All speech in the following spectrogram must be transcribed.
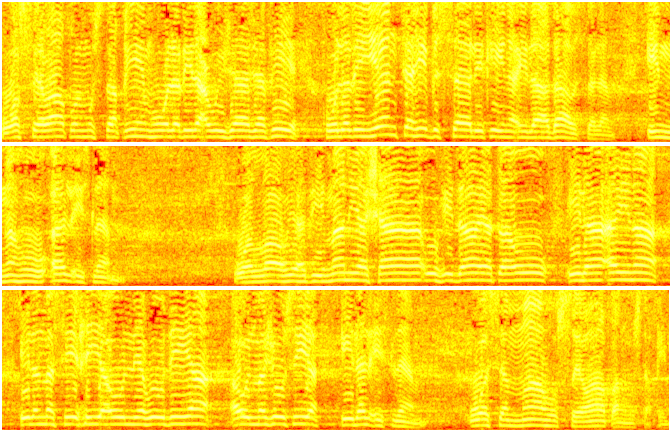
والصراط المستقيم هو الذي لا اعوجاج فيه هو الذي ينتهي بالسالكين إلى دار السلام. إنه الإسلام. والله يهدي من يشاء هدايته إلى أين؟ إلى المسيحية أو اليهودية أو المجوسية. إلى الإسلام وسماه الصراط المستقيم.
